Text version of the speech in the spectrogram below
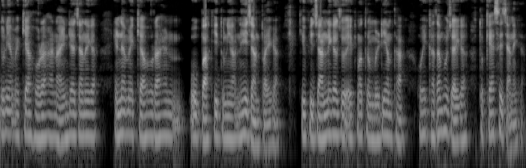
दुनिया में क्या हो रहा है ना इंडिया जानेगा, इंडिया में क्या हो रहा है वो बाकी दुनिया नहीं जान पाएगा, क्योंकि जानने का जो एकमात्र मीडियम था, वही ख़त्म हो जाएगा तो कैसे जानेगा?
